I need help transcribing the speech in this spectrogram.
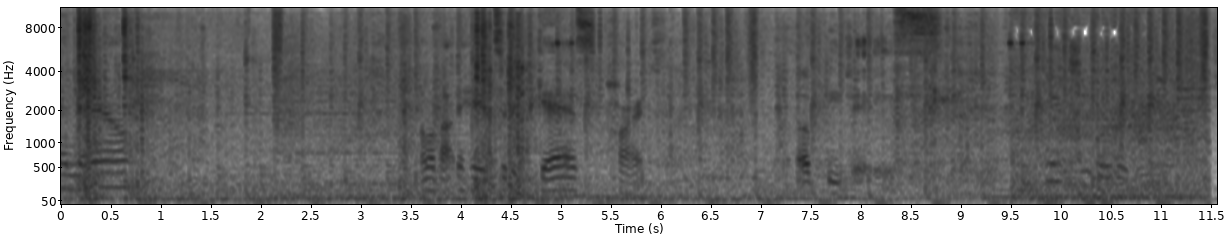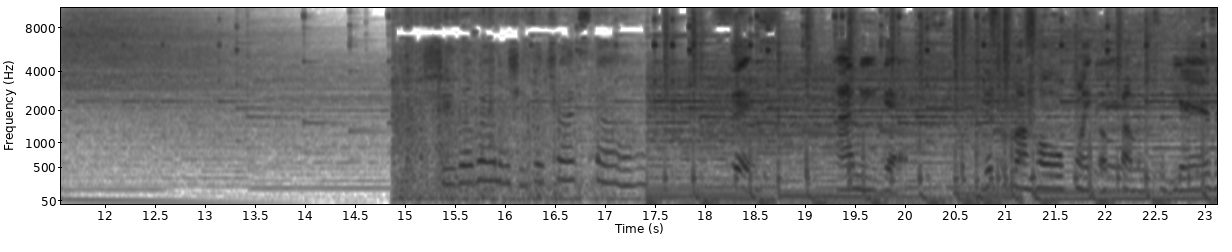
And now I'm about to head to the gas part of BJ's. She's a runner, she's a track star. Sis. I need gas. This is my whole point of coming to the gas.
